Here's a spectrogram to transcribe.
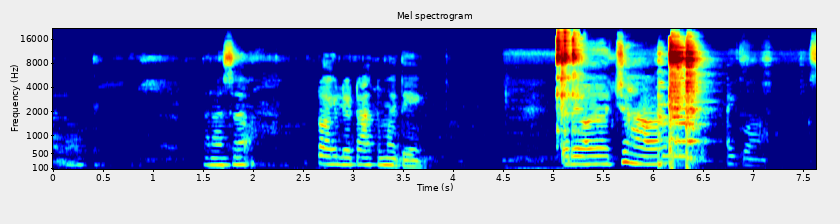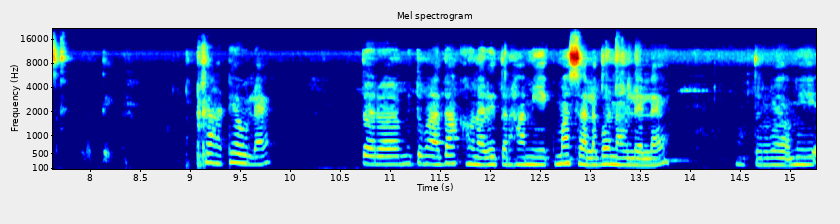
आलं होते. तर असं टॉयलेट आतमध्ये आहे. तर चहा ऐका. चहा ठेवला आहे तर मी तुम्हाला दाखवणार आहे. तर हा मी एक मसाला बनवलेला आहे. तर मी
